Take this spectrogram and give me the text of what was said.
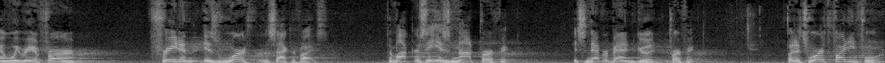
and we reaffirm freedom is worth the sacrifice. Democracy is not perfect. It's never been good, perfect. But it's worth fighting for.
